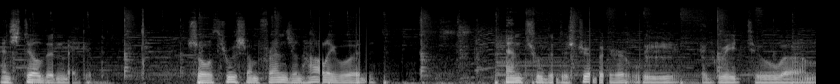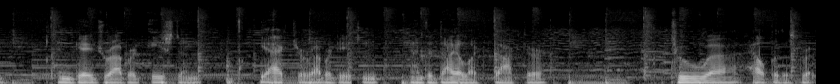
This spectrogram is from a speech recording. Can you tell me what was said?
and still didn't make it. So through some friends in Hollywood and through the distributor, we agreed to um, engage Robert Easton, the actor Robert Easton, and the dialect doctor to uh, help with the script.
